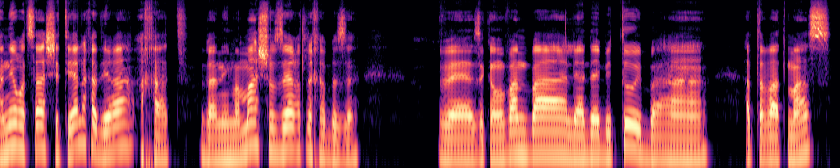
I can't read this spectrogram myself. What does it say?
אני רוצה שתהיה לך דירה אחת, ואני ממש עוזרת לך בזה. וזה כמובן בא לידי ביטוי בהטבת מס,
